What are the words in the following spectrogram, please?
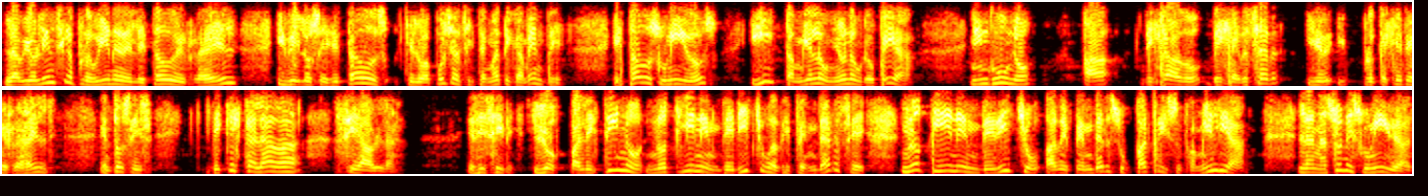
La violencia proviene del Estado de Israel y de los estados que lo apoyan sistemáticamente, Estados Unidos y también la Unión Europea. Ninguno ha dejado de ejercer y, y proteger a Israel. Entonces, ¿de qué escalada se habla? Es decir, los palestinos no tienen derecho a defenderse, no tienen derecho a defender su patria y su familia. Las Naciones Unidas,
